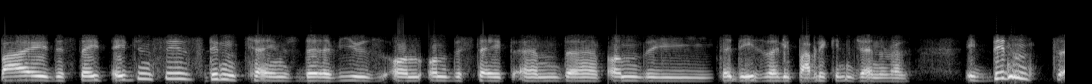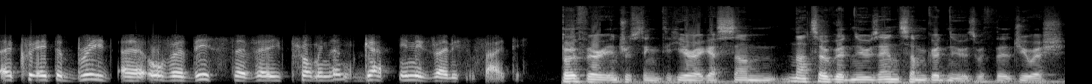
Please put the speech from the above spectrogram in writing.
by the state agencies didn't change their views on, on the state and uh, on the, the Israeli public in general. It didn't uh, create a bridge uh, over this uh, very prominent gap in Israeli society both very interesting to hear. I guess some not so good news and some good news with the Jewish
